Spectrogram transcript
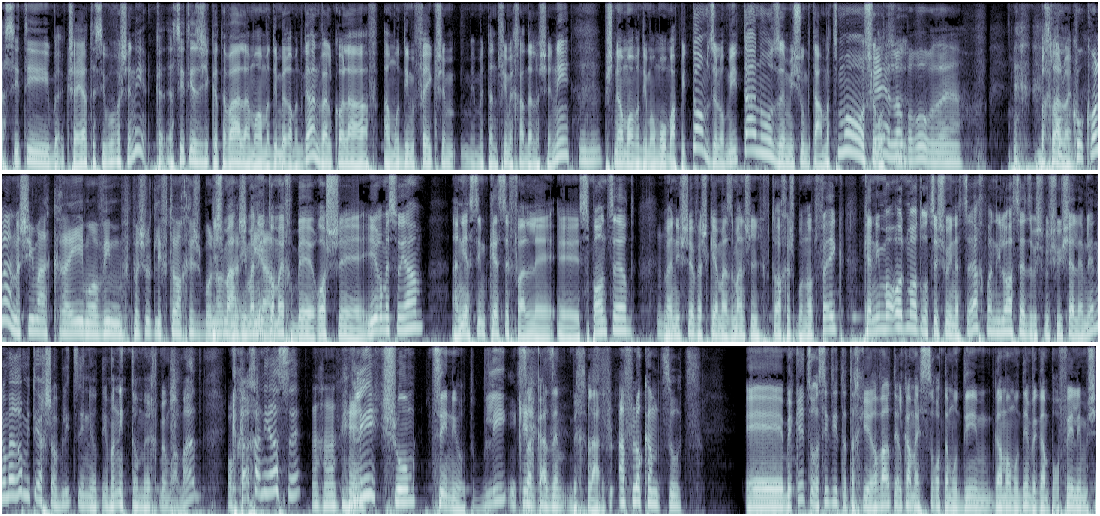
עשיתי, כשהיה את הסיבוב השני, עשיתי איזושהי כתבה על המועמדים ברמת גן ועל כל העמודים פייק שמטנפים אחד על השני, מהמם. ושני המועמדים אמרו, מה פתאום, זה לא מאיתנו, זה מישהו מטעם עצמו. כן, לא, ברור. זה... בכלל לא הם. כל- האנשים האקראיים אוהבים פשוט לפתוח חשבונות, תשמע, אם אני להשקיע. תומך בראש אה, עיר מסוים, אני אשים כסף על ספונסרד, מהמם. ואני אשב ואשקיע מהזמן שלי לפתוח חשבונות פייק, כי אני מאוד מאוד רוצה שהוא ינצח, ואני לא אעשה את זה בשביל שהוא ישלם לי. אני אומר אמיתי עכשיו, בלי ציניות, אם אני תומך במועמד, אוקיי. ככה אני אעשה, כן. בלי שום ציניות, בלי כן. סרקזם בכלל. אף לא קמצוץ. אה, בקיצור, עשיתי את התחקיר, עברתי על כמה עשרות עמודים, גם עמודים וגם פרופילים ש-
